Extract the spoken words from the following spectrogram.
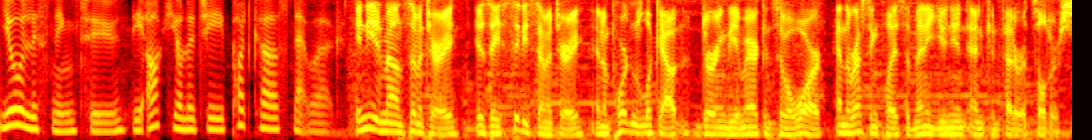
You're listening to the Archaeology Podcast Network. Indian Mound Cemetery is a city cemetery, an important lookout during the American Civil War, and the resting place of many Union and Confederate soldiers.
